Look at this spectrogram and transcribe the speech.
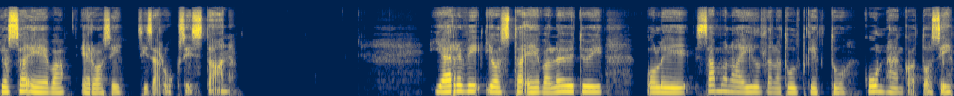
jossa Eeva erosi sisaruksistaan. Järvi, josta Eeva löytyi, oli samana iltana tutkittu, kun hän katosi.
